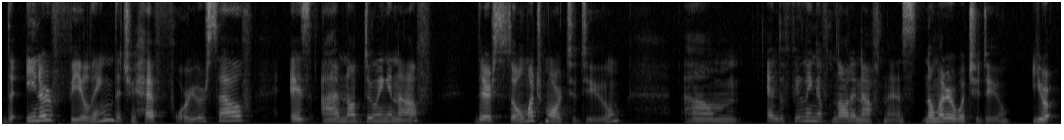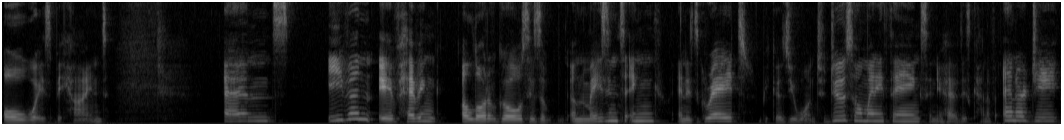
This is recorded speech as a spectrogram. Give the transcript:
the inner feeling that you have for yourself is i'm not doing enough. There's so much more to do. Um, and the feeling of not enoughness no matter what you do you're always behind. And even if having a lot of goals is an amazing thing and it's great because you want to do so many things and you have this kind of energy,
